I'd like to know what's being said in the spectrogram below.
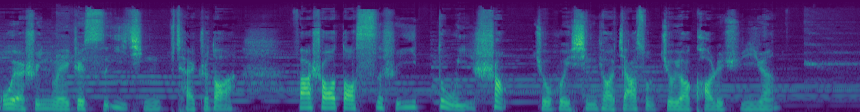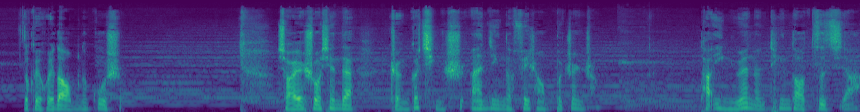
我也是因为这次疫情才知道啊，发烧到四十一度以上就会心跳加速，就要考虑去医院了。都可以回到我们的故事。小 A 说现在整个寝室安静的非常不正常，他隐约能听到自己啊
